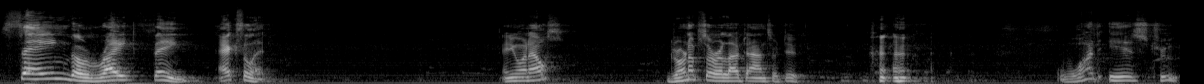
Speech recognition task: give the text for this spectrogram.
Saying the right thing. Excellent. Anyone else? Grown ups are allowed to answer too. what is truth?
